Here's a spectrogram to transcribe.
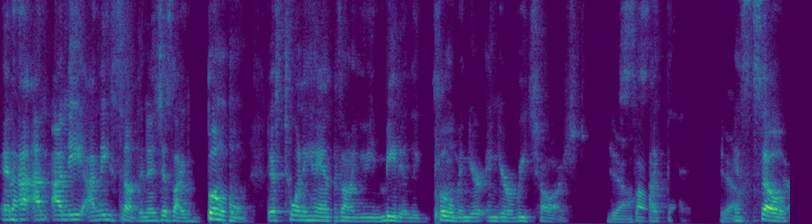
And I, I, I need I need something. It's just like boom, there's 20 hands on you immediately, boom, and you're and you're recharged. Yeah. It's like that. Yeah. And so yeah.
